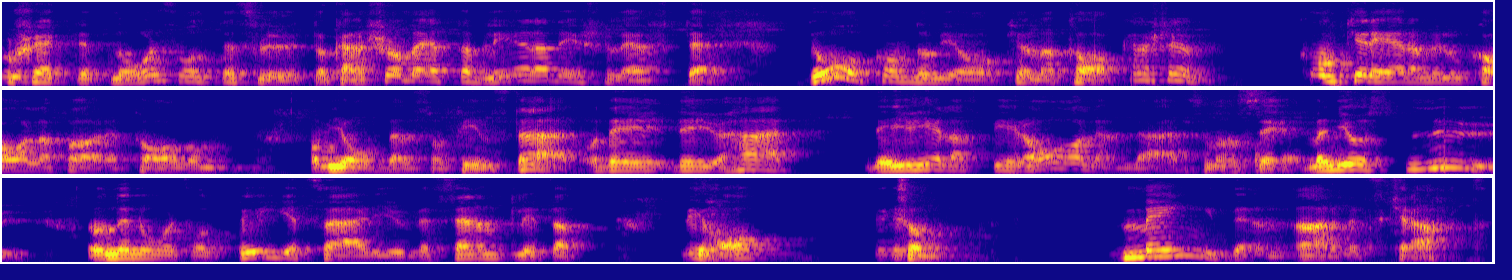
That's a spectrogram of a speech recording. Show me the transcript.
projektet Northvolt är slut och kanske de är etablerade i Skellefteå, då kommer de ju att kunna ta, kanske konkurrera med lokala företag om, om jobben som finns där. Och det, det är ju här, det är ju hela spiralen där som man ser. Men just nu under Northvolt-bygget så är det ju väsentligt att vi har liksom mängden arbetskraft.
